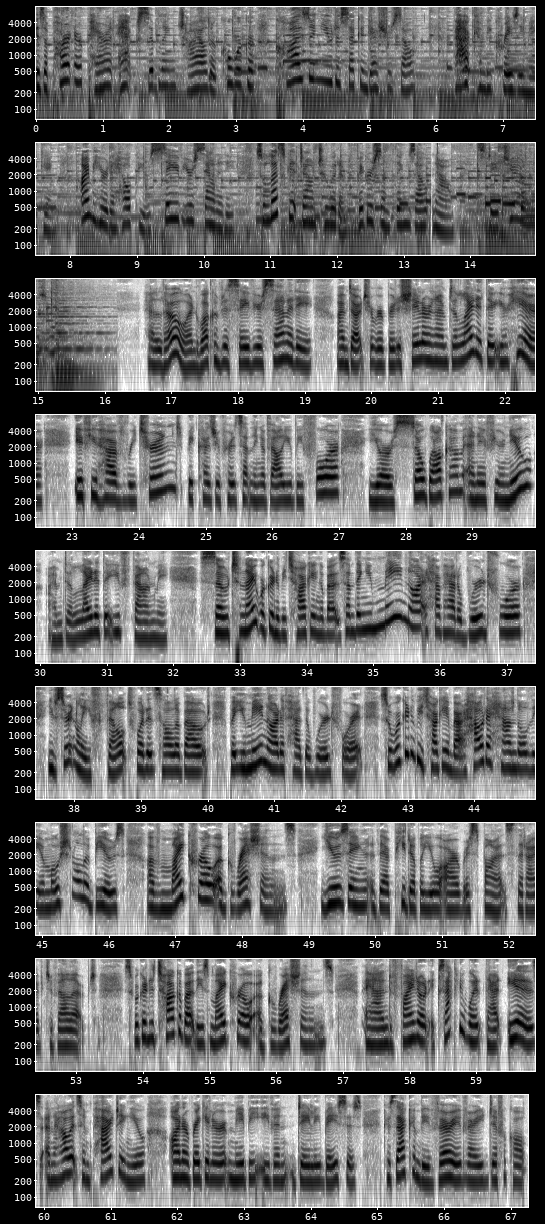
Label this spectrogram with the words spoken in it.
Is a partner, parent, ex, sibling, child, or coworker causing you to second guess yourself? That can be crazy making. I'm here to help you save your sanity. So let's get down to it and figure some things out now. Stay tuned. Hello, and welcome to Save Your Sanity. I'm Dr. Roberta Shaler, and I'm delighted that you're here. If you have returned because you've heard something of value before, you're so welcome. And if you're new, I'm delighted that you've found me. So tonight we're going to be talking about something you may not have had a word for. You've certainly felt what it's all about, but you may not have had the word for it. So we're going to be talking about how to handle the emotional abuse of microaggressions using the PWR response that I've developed. So we're going to talk about these microaggressions and find out exactly what that is and how it's impacting you on a regular, maybe even daily basis, because that can be very, very difficult.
